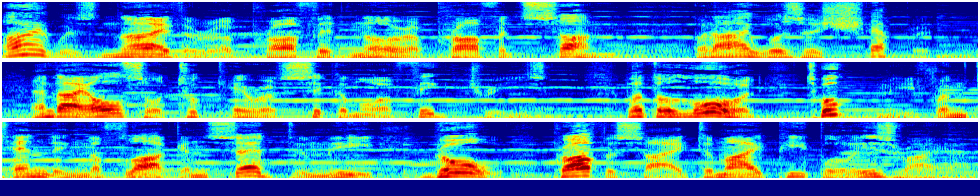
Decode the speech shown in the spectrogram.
I was neither a prophet nor a prophet's son, but I was a shepherd, and I also took care of sycamore fig trees. But the Lord took me from tending the flock and said to me, Go, prophesy to my people Israel.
